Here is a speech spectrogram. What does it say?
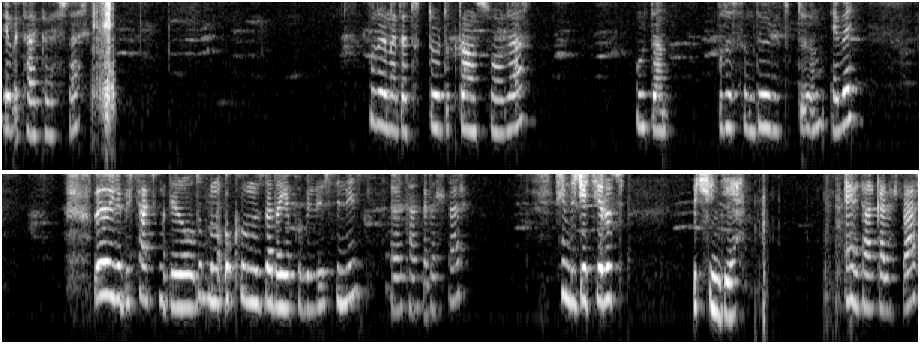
Evet arkadaşlar. Buranı da tutturduktan sonra buradan burasını da öyle tutuyorum. Evet. Böyle bir saç modeli oldu. Bunu okulunuzda da yapabilirsiniz. Evet arkadaşlar. Şimdi geçiyoruz üçüncüye. Evet arkadaşlar.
